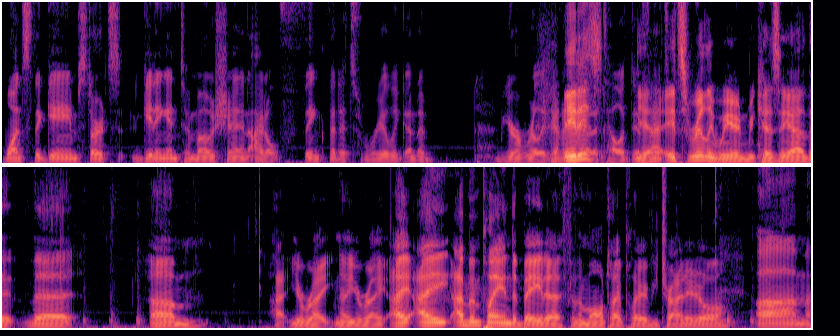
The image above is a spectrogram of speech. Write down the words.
once the game starts getting into motion, I don't think that it's really going to you're really going to It able is to tell a yeah, difference. it's really weird because yeah, the the um, uh, you're right. No, you're right. I I I've been playing the beta for the multiplayer. Have you tried it at all? Um,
